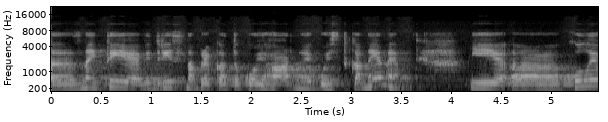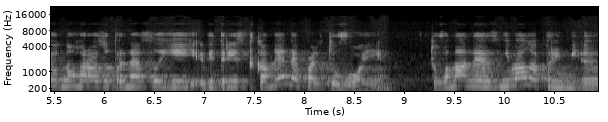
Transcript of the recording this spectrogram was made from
е, знайти відріз, наприклад, такої гарної якоїсь тканини. І е, коли одного разу принесли їй відріз тканини пальтової. То вона не знімала примі... е,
